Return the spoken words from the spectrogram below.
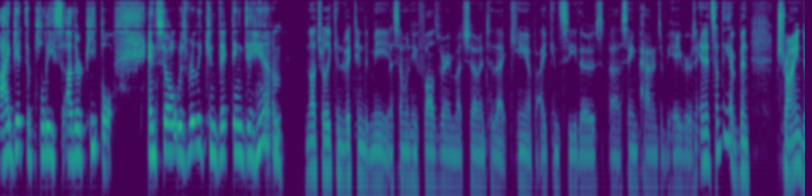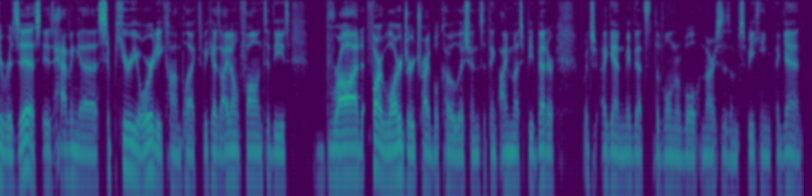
I get to police other people. And so it was really convicting to him. No, it's really convicting to me as someone who falls very much so into that camp. I can see those uh, same patterns of behaviors, and it's something I've been trying to resist is having a superiority complex because I don't fall into these broad, far larger tribal coalitions to think I must be better. Which again, maybe that's the vulnerable narcissism speaking again.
